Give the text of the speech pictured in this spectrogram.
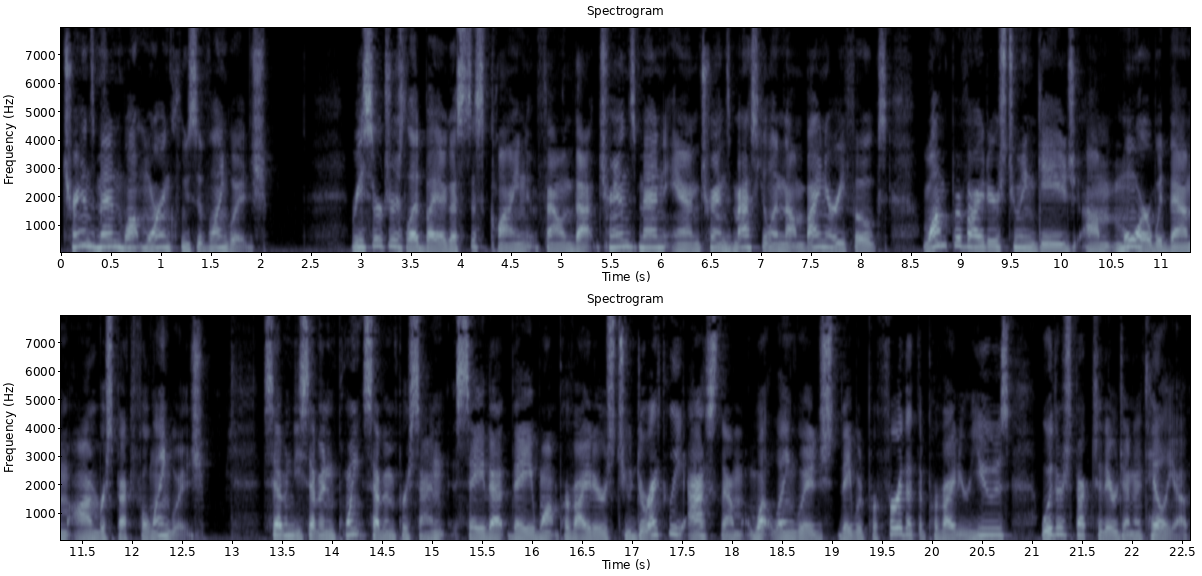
trans men want more inclusive language. Researchers led by Augustus Klein found that trans men and trans masculine non binary folks want providers to engage um, more with them on respectful language. 77.7% say that they want providers to directly ask them what language they would prefer that the provider use with respect to their genitalia.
